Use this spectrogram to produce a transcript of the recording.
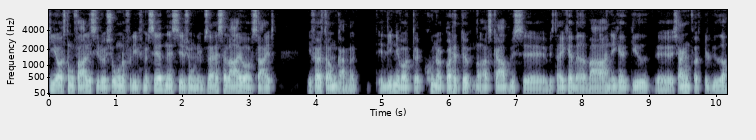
giver også nogle farlige situationer, fordi hvis man ser den her situation, jamen, så er Salah jo offside i første omgang, og en linjevogter kunne nok godt have dømt den ret skarpt, hvis, øh, hvis der ikke havde været var, og han ikke havde givet øh, chancen for at spille videre.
